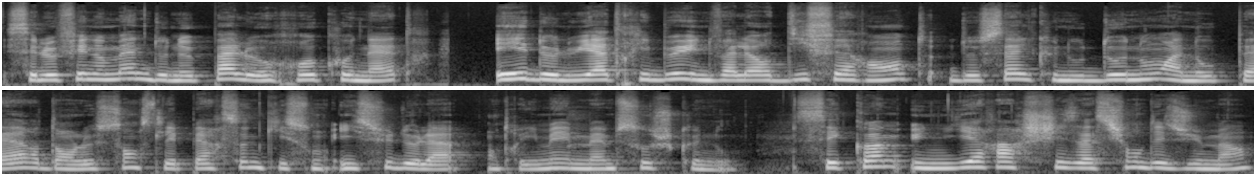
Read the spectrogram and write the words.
C'est le phénomène de ne pas le reconnaître et de lui attribuer une valeur différente de celle que nous donnons à nos pères, dans le sens les personnes qui sont issues de la entre guillemets, même souche que nous. C'est comme une hiérarchisation des humains,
